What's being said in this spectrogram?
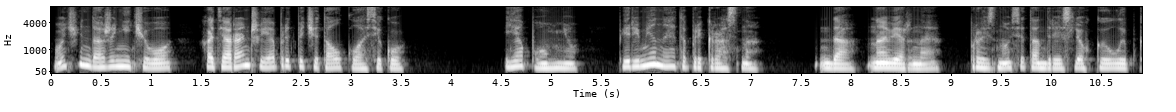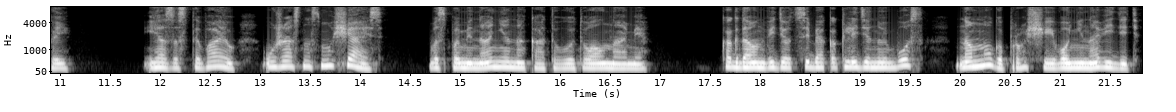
Очень даже ничего, хотя раньше я предпочитал классику. «Я помню. Перемены — это прекрасно». «Да, наверное», — произносит Андрей с легкой улыбкой. Я застываю, ужасно смущаясь. Воспоминания накатывают волнами. Когда он ведет себя как ледяной босс, намного проще его ненавидеть.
